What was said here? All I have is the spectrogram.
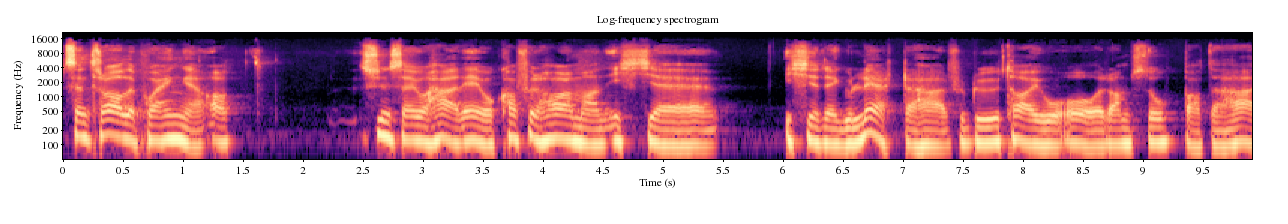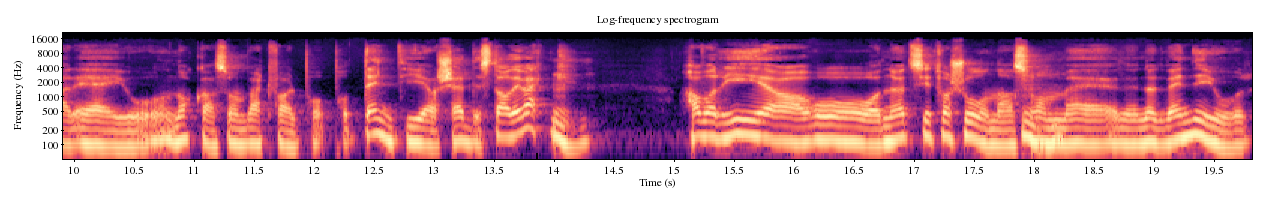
sentrale poenget at syns jeg jo her er jo hvorfor har man ikke, ikke regulert det her? For du tar jo og ramser opp at det her er jo noe som i hvert fall på, på den tida skjedde stadig vekk. Mm. Havarier og nødsituasjoner som mm. nødvendiggjorde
